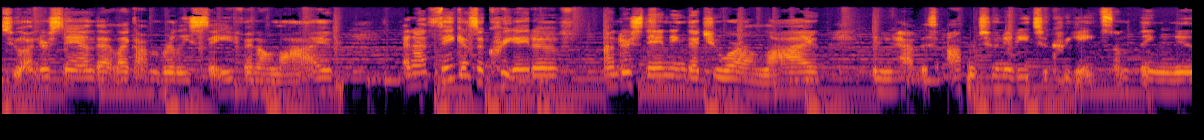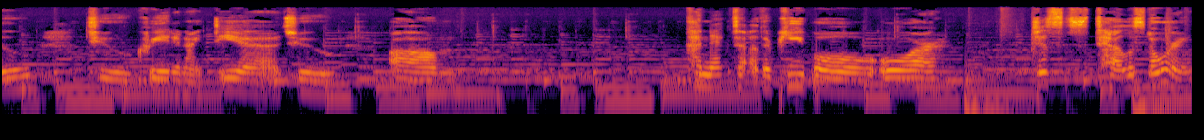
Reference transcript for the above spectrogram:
To understand that like i'm really safe and alive. And i think as a creative understanding that you are alive and you have this opportunity to create something new to create an idea to um, connect to other people or just tell a story.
